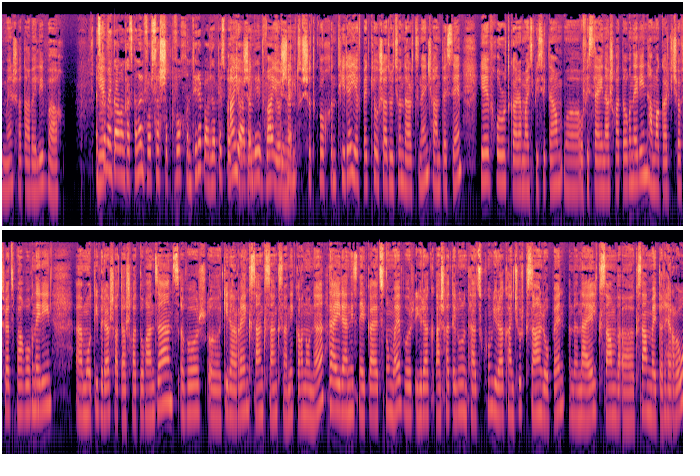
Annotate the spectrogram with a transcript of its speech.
դիմեն շատ ավելի վաղ Այսինքն մենք կարող ենք հասկանալ, որ սա շտկվող խնդիր է, պարզապես պետք է ավելի վաղ Այո, շտկվող խնդիր է եւ պետք է ուշադրություն դարձնեն, չանտեսեն եւ խորհուրդ կարամ այսպիսի տամ օֆիսային աշխատողներին, համակարգչով շատ զբաղվողներին, մոտի վրա շատ աշխատող անձանց, որ կիրառեն 20-20-20-ի կանոնը։ Դա Իրանից ներկայացնում է, որ յուրակ աշխատելու ընթացքում յուրաքանչյուր 20 րոպեն նայել 20 20 մետր հեռու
